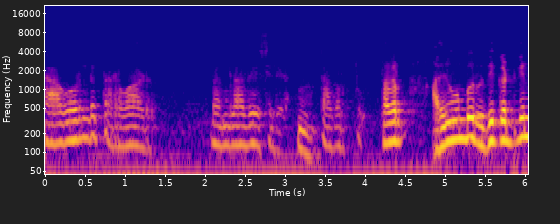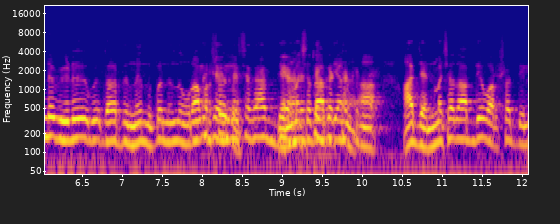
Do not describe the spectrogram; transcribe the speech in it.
ടാഗോറിന്റെ തറവാട് ബംഗ്ലാദേശിൽ തകർത്തു. തകർ അതിനു മുമ്പ് ഋതിക് ഘട്കിന്റെ വീട് തകർത്ത് നിന്ന് ഇപ്പൊ നിന്ന് നൂറാം വർഷം ജന്മശതാബ്ദി ജന്മശതാബ്ദിയാണ് ആ ആ ജന്മശതാബ്ദി വർഷത്തിൽ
